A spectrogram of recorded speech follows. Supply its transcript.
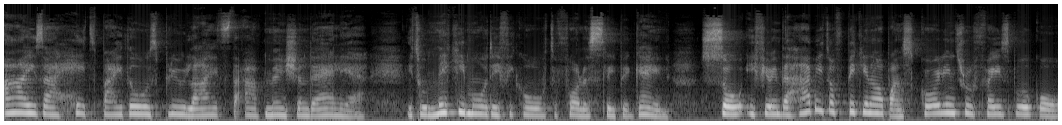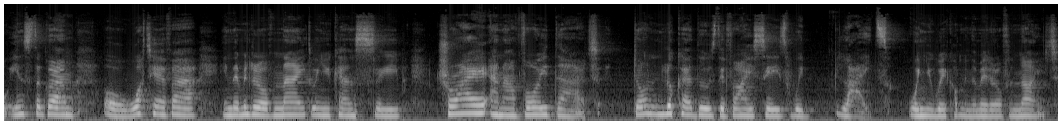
eyes are hit by those blue lights that I've mentioned earlier, it will make it more difficult to fall asleep again. So, if you're in the habit of picking up and scrolling through Facebook or Instagram or whatever in the middle of night when you can sleep, try and avoid that. Don't look at those devices with lights when you wake up in the middle of the night.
